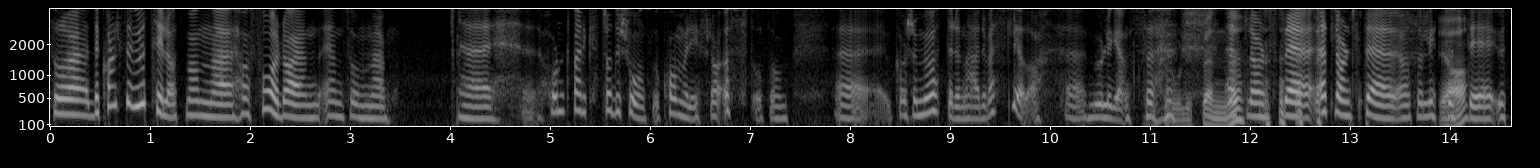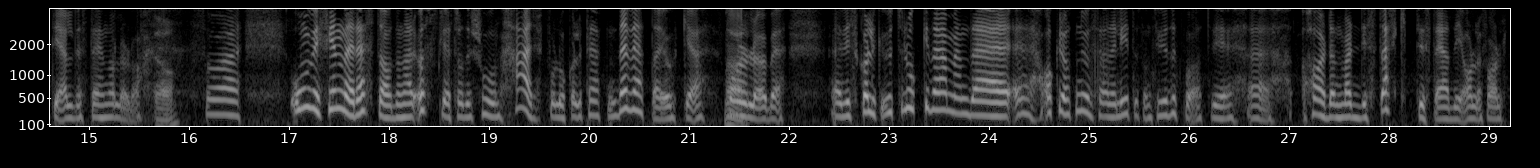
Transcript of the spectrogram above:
Så det kan se ut til at man får da en, en sånn eh, håndverkstradisjon som kommer fra øst, og som eh, kanskje møter den her vestlige, da, eh, muligens. spennende. Et eller annet sted, eller annet sted altså litt ja. uti, ut eldre steinalder, da. Ja. Så eh, om vi finner rester av den her østlige tradisjonen her på lokaliteten, det vet jeg jo ikke foreløpig. Eh, vi skal ikke utelukke det, men det, eh, akkurat nå så er det lite som tyder på at vi har den veldig sterkt til stede, i alle fall.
